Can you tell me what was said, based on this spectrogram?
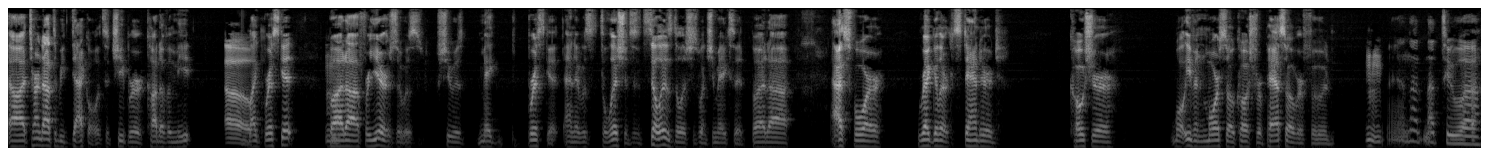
Uh, it turned out to be deckle. It's a cheaper cut of a meat, Oh. like brisket. Mhm. But uh, for years, it was she was make brisket, and it was delicious. It still is delicious when she makes it. But uh, as for regular standard kosher, well, even more so kosher Passover food, hmm eh, not not too uh,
